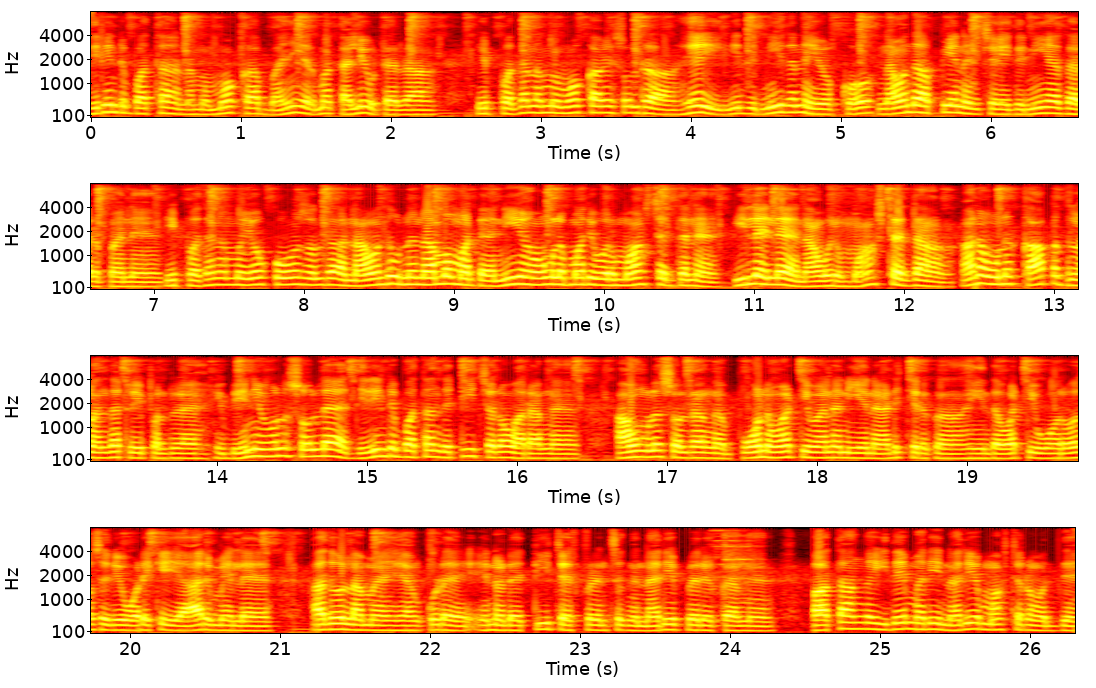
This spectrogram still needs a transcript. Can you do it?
திடீர்னு பார்த்தா நம்ம மோக்கா பயங்கரமா தள்ளி dala. இப்போதான் நம்ம மோக்காவே சொல்றா ஹேய் இது நீ தானே யோகோ நான் வந்து அப்பயே நினைச்சேன் இது நீயா தான் இருப்பேன்னு. இப்போதான் நம்ம யோகோவும் சொல்றா நான் வந்து உன்னை நம்ப மாட்டேன். நீ அவங்கள மாதிரி ஒரு மாஸ்டர் தானே? இல்ல இல்ல நான் ஒரு மாஸ்டர் தான். ஆனா உன்னை காப்பாத்தலாம் தான் ட்ரை பண்றேன். இப்படின்னு இவளும் சொல்ல திடீர்னு பார்த்தா அந்த டீச்சரும் வராங்க. அவங்களும் சொல்றாங்க போன வாட்டி வேணா நீ என்னை அடிச்சிருக்கான் இந்த வாட்டி உன் ரோசடியை உடைக்க யாருமே இல்லை. அதுவும் இல்லாமல் என் கூட என்னோட டீச்சர் ஃப்ரெண்ட்ஸுங்க நிறைய பேர் இருக்காங்க. பார்த்தாங்க இதே மாதிரி நிறைய மாஸ்டரும் வருது.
